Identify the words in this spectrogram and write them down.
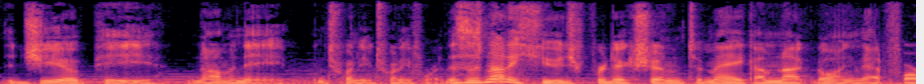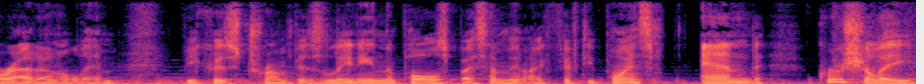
the GOP nominee in 2024. This is not a huge prediction to make. I'm not going that far out on a limb because Trump is leading the polls by something like 50 points. And crucially,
